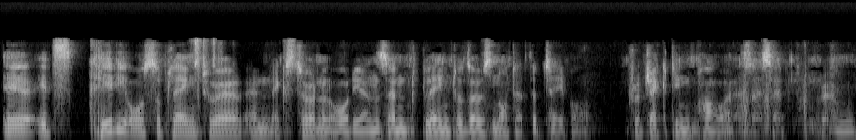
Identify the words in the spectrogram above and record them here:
It's clearly also playing to a, an external audience and playing to those not at the table, projecting power, as I said um,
